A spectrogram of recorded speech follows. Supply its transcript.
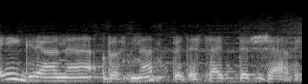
е играна в над 50 държави.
